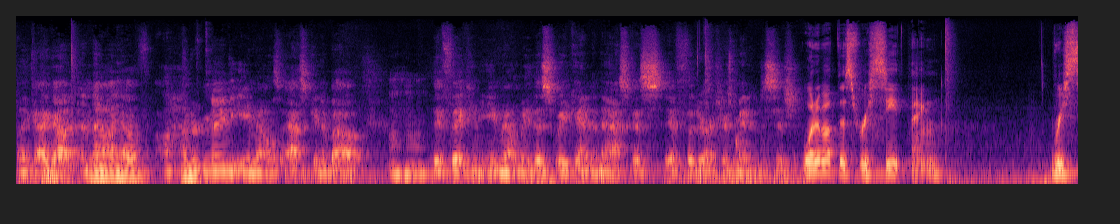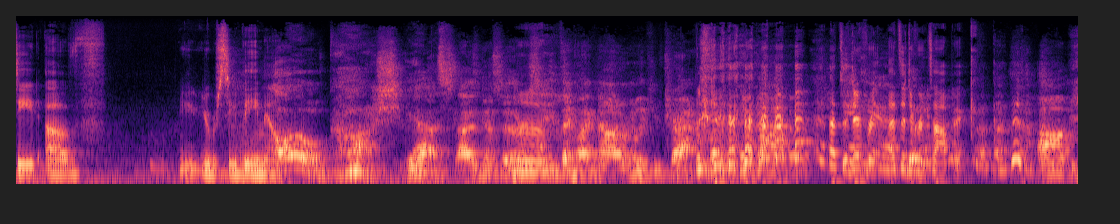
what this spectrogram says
Like I got and now I have 190 emails asking about if they can email me this weekend and ask us if the director's made a decision. What about this receipt thing? Receipt of you, you received the email. Oh gosh, yes. I was gonna say the receipt thing. Like, no, I don't really keep track. But, that's a different. That's a different topic. um,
